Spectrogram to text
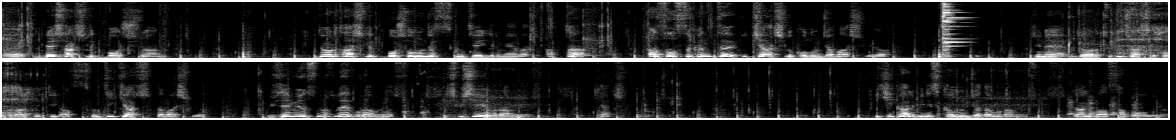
Evet 5 harçlık boş şu an. 4 harçlık boş olunca sıkıntıya girmeye başlıyor. Hatta asıl sıkıntı 2 harçlık olunca başlıyor. Yine 4 3 harçlık o kadar kötü değil. Asıl sıkıntı 2 harçlıkta başlıyor. Yüzemiyorsunuz ve vuramıyorsunuz. Hiçbir şeye vuramıyorsunuz. 2 harçlık. İki kalbiniz kalınca da vuramıyorsunuz. Galiba sabah oluyor.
